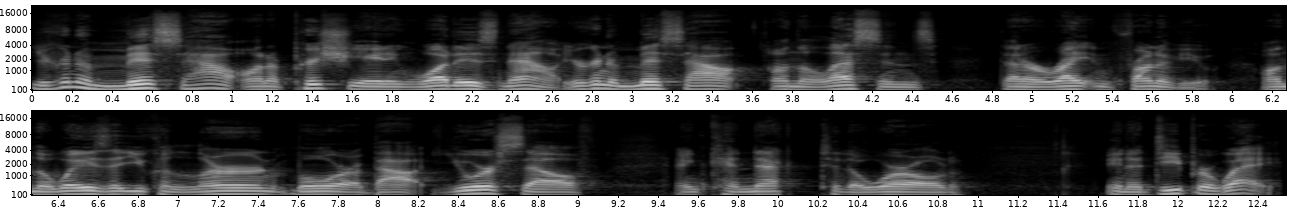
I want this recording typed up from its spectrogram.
you're going to miss out on appreciating what is now. You're going to miss out on the lessons that are right in front of you, on the ways that you can learn more about yourself and connect to the world in a deeper way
